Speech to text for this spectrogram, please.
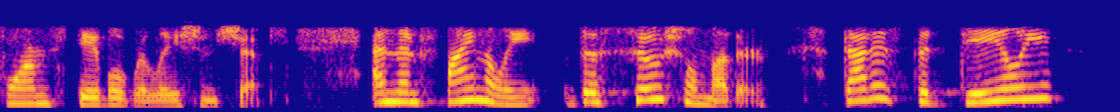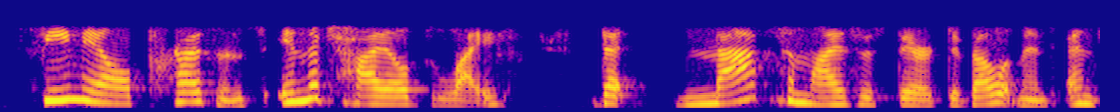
form stable relationships. And then finally, the social mother. That is the daily female presence in the child's life that maximizes their development and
